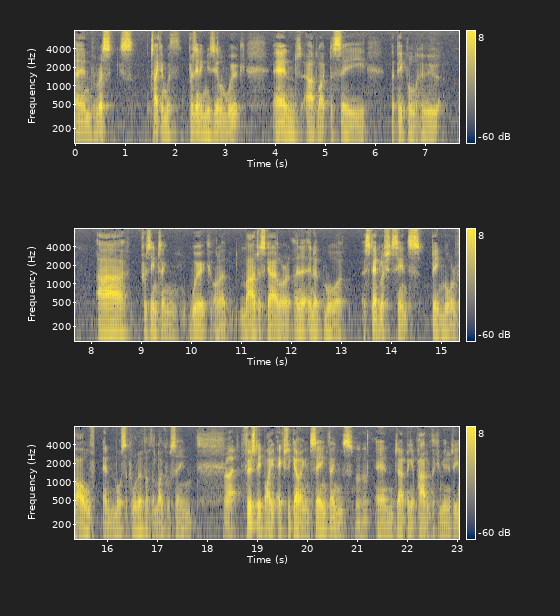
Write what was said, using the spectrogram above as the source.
and risks taken with presenting New Zealand work, and I'd like to see the people who are presenting work on a larger scale or in a, in a more established sense being more involved and more supportive of the local scene. Right. Firstly, by actually going and seeing things Mm-hmm. and uh, being a part of the community,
